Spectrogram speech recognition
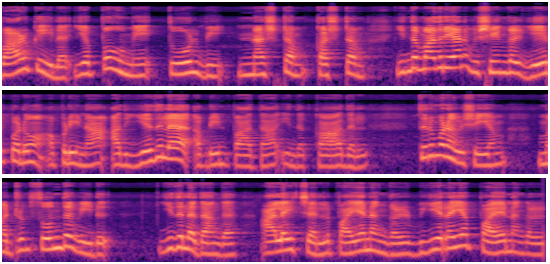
வாழ்க்கையில் எப்பவுமே தோல்வி நஷ்டம் கஷ்டம் இந்த மாதிரியான விஷயங்கள் ஏற்படும் அப்படின்னா அது எதில் அப்படின்னு பார்த்தா இந்த காதல் திருமண விஷயம் மற்றும் சொந்த வீடு. இதில் தாங்க அலைச்சல் பயணங்கள் விரைய பயணங்கள்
